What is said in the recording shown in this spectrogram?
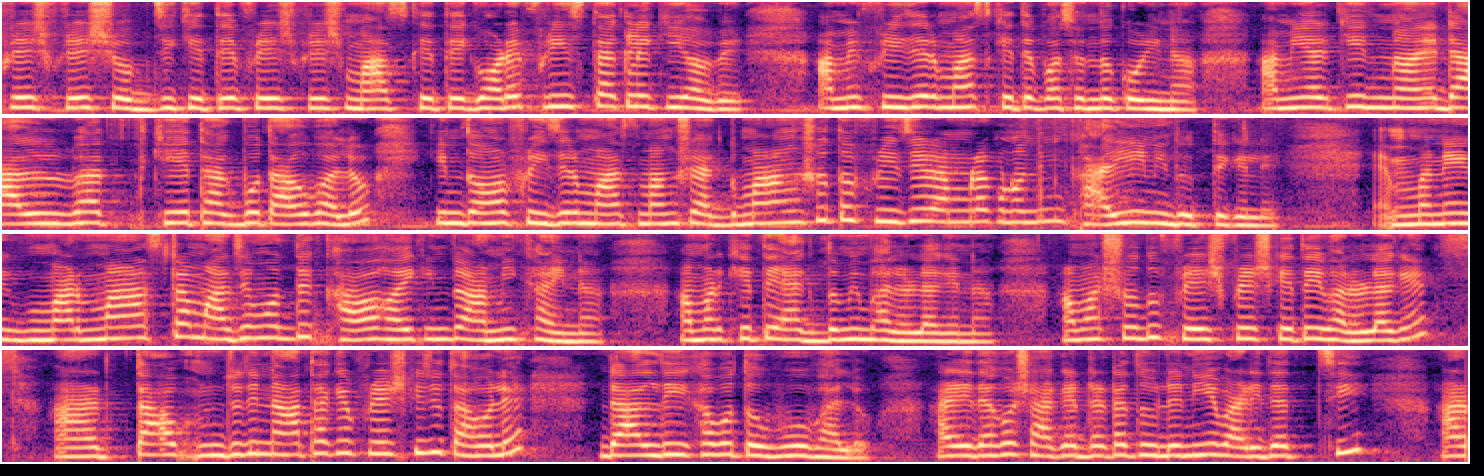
ফ্রেশ ফ্রেশ সবজি খেতে ফ্রেশ ফ্রেশ মাছ খেতে। ঘরে ফ্রিজ থাকলে কি হবে? আমি ফ্রিজের মাছ খেতে পছন্দ করি না। আমি আর কি মানে ডাল ভাত খেয়ে থাকব তাও ভালো, কিন্তু আমার ফ্রিজের মাছ, মাংস একদম, মাংস তো ফ্রিজের আমরা কোনো দিন খাইই নি ধরতে গেলে। মানে মাছটা মাঝে মধ্যে খাওয়া হয় কিন্তু আমি খাই না। আমার খেতে একদমই ভালো লাগে না। আমার শুধু ফ্রেশ ফ্রেশ খেতেই ভালো লাগে। আর তাও, যদি না থাকে ফ্রেশ কিছু তাহলে ডাল দিয়ে খাব তবুও ভালো। আর এই দেখো শাকের ডাটা তুলে নিয়ে বাড়ি যাচ্ছি। আর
